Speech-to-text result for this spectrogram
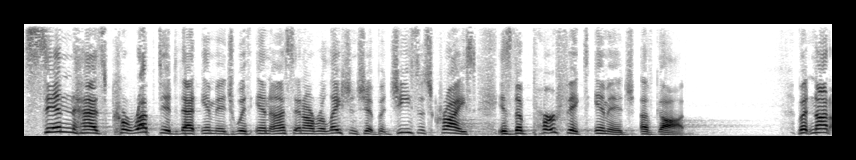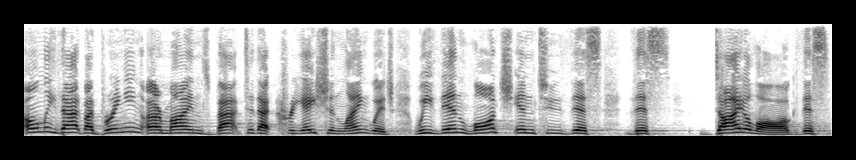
Sin has corrupted that image within us in our relationship, but Jesus Christ is the perfect image of God. But not only that, by bringing our minds back to that creation language, we then launch into this, this dialogue, this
